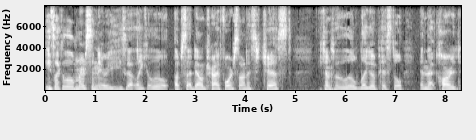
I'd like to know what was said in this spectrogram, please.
He's like a little mercenary. He's got like a little upside down Triforce on his chest. He comes with a little Lego pistol and that card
